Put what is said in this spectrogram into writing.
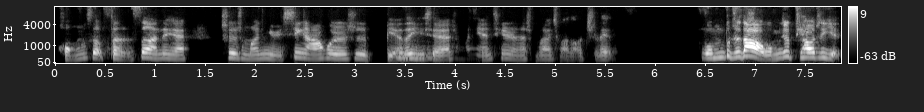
红色、粉色那些是什么女性啊，或者是别的一些什么年轻人什么乱七八糟之类的。我们不知道，我们就挑着也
